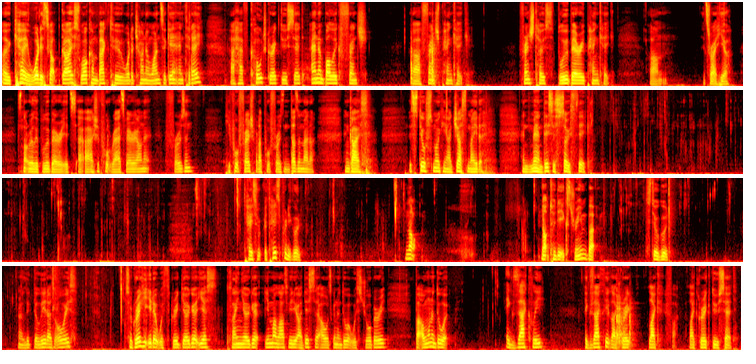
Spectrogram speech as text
Okay, what is up, guys? Welcome back to Water China once again, and today I have Coach Greg Doucette anabolic French, uh, French pancake, French toast blueberry pancake. Um, it's right here. It's not really blueberry. It's I I actually put raspberry on it, frozen. He put fresh, but I put frozen. Doesn't matter. And guys, it's still smoking. I just made it, and man, this is so thick. Tastes it tastes pretty good. Not not to the extreme, but still good. I lick the lid as always. So Greg he eat it with Greek yogurt, yes, plain yogurt. In my last video I did say I was gonna do it with strawberry, but I wanna do it exactly exactly like Greg like fuck like Greg Doucette.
